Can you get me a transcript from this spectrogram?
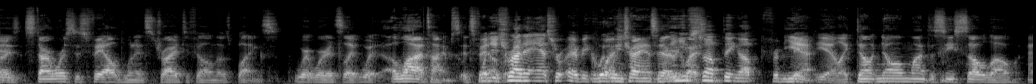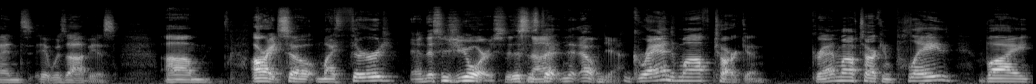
sorry. is Star Wars has failed when it's tried to fill in those blanks, where, where it's like where, a lot of times it's failed. when you try to answer every question, When you try to answer every leave question. something up for me. Yeah, yeah. Like don't no one wanted to see Solo, and it was obvious. Um, all right, so my third. and this is yours. It's This is not, the oh, Yeah. Grand Moff Tarkin. Grand Moff Tarkin played by.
